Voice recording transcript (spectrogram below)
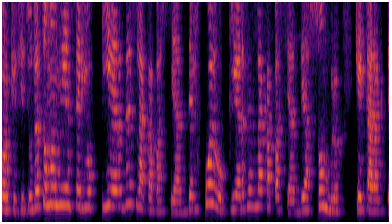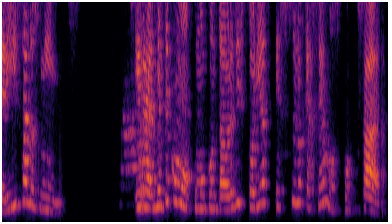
porque si tú te tomas muy en serio, pierdes la capacidad del juego, pierdes la capacidad de asombro que caracteriza a los niños. Y realmente como, como contadores de historias, eso es lo que hacemos. O sea,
